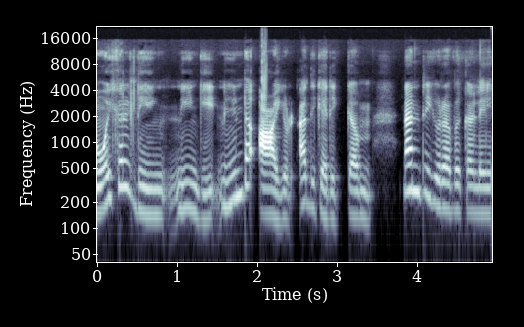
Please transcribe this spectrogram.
நோய்கள் நீங்கி நீண்ட ஆயுள் அதிகரிக்கும். நன்றியுறவுகளே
